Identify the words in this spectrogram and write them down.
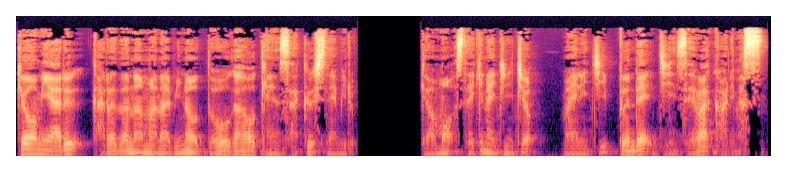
興味ある体の学びの動画を検索してみる。今日も素敵な一日を。毎日1分で人生は変わります。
